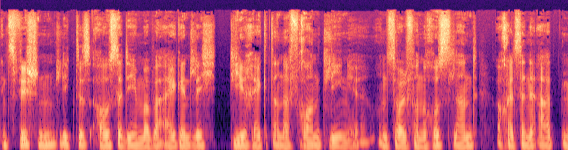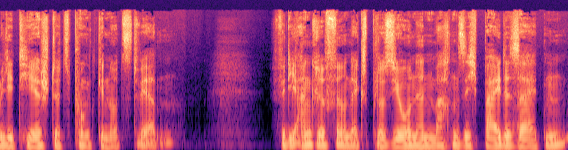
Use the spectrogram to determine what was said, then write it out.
Inzwischen liegt es außerdem aber eigentlich direkt an der Frontlinie und soll von Russland auch als eine Art Militärstützpunkt genutzt werden. Für die Angriffe und Explosionen machen sich beide Seiten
